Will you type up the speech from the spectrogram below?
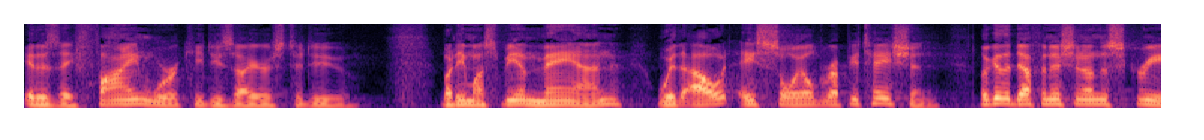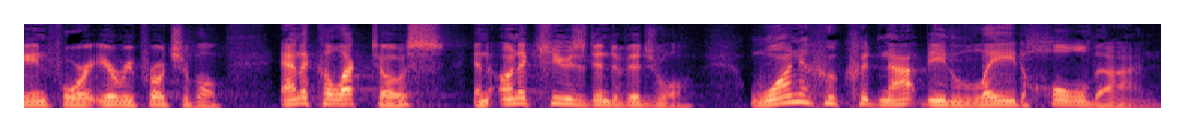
it is a fine work he desires to do. But he must be a man without a soiled reputation. Look at the definition on the screen for irreproachable. Anakalektos, an unaccused individual one who could not be laid hold on.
